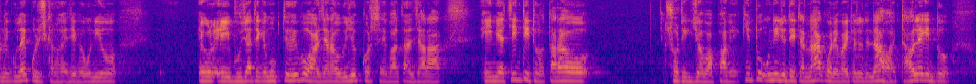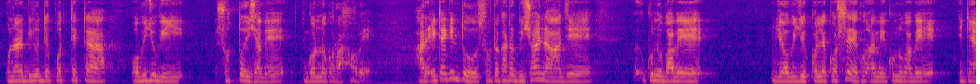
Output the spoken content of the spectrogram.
অনেকগুলাই পরিষ্কার হয়ে যাবে উনিও এগুলো, এই বোঝা থেকে মুক্তি হইব, আর যারা অভিযোগ করছে বা তার যারা এই নিয়ে চিন্তিত, তারাও সঠিক জবাব পাবে। কিন্তু উনি যদি এটা না করে বা এটা যদি না হয়, তাহলে কিন্তু ওনার বিরুদ্ধে প্রত্যেকটা অভিযোগই সত্য হিসাবে গণ্য করা হবে। আর এটা কিন্তু ছোটোখাটো বিষয় না যে কোনোভাবে যে অভিযোগ করলে করছে আমি কোনোভাবে এটা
